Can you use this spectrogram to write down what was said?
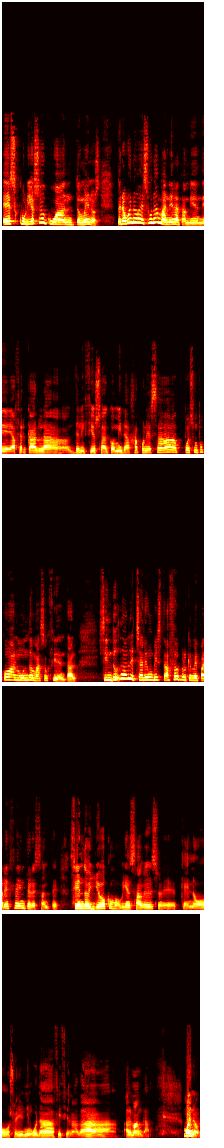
es curioso cuanto menos. Pero bueno, es una manera también de acercar la deliciosa comida japonesa pues un poco al mundo más occidental. Sin duda le echaré un vistazo porque me parece interesante, siendo yo, como bien sabes, eh, que no soy ninguna aficionada al manga. Bueno,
